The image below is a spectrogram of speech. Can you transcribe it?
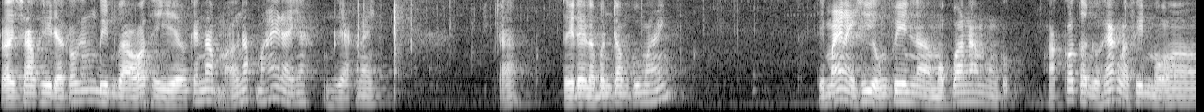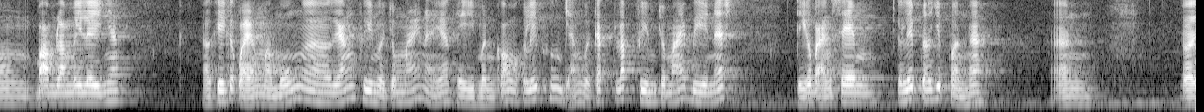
Rồi sau khi đã có gắn pin vào thì cái nắp, mở nắp máy đây ha. Mình gạt đây đó. Thì đây là bên trong của máy thì máy này sử dụng pin là 135 hoặc có tên gọi khác là pin 35mm ờ, nhé. À, khi các bạn mà muốn ờ, gắn phim vào trong máy này thì mình có một cái clip hướng dẫn về cách lắp phim cho máy BNS thì các bạn xem cái clip đó giúp mình ha. À, rồi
